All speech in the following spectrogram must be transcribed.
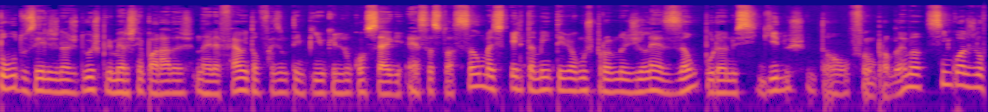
todos eles nas duas primeiras temporadas na NFL, então faz um tempinho que ele não consegue essa situação, mas ele também teve alguns problemas de lesão por anos seguidos, então foi um problema. 5 anos no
